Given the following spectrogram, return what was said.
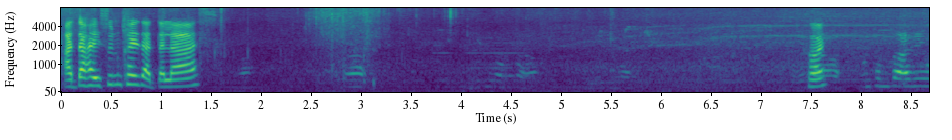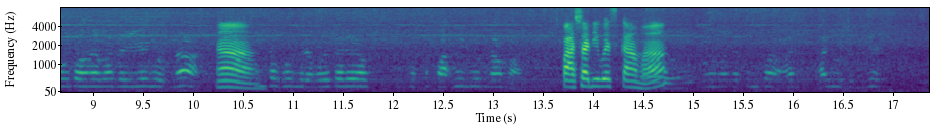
आता हैसून खाय जाता लास खय हा. पाच सहा दिवस काम हा? हो ता होय होय.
